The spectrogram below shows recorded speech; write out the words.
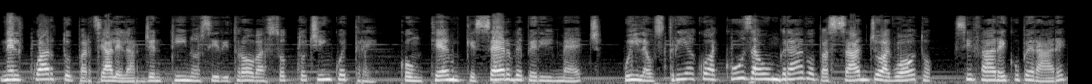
Nel quarto parziale l'argentino si ritrova sotto 5-3, con Thiem che serve per il match, qui l'austriaco accusa un grave passaggio a vuoto, si fa recuperare,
